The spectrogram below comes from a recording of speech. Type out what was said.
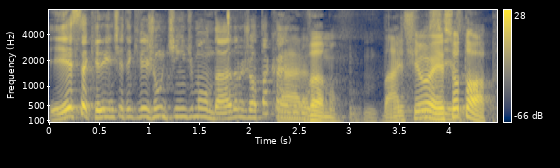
Esse aqui a gente tem que ver juntinho de mão dada no JK. Cara, né? Vamos. Batman, Esse, esse eu topo.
